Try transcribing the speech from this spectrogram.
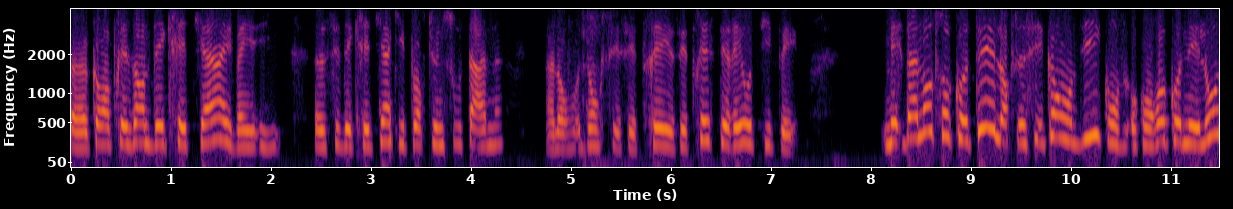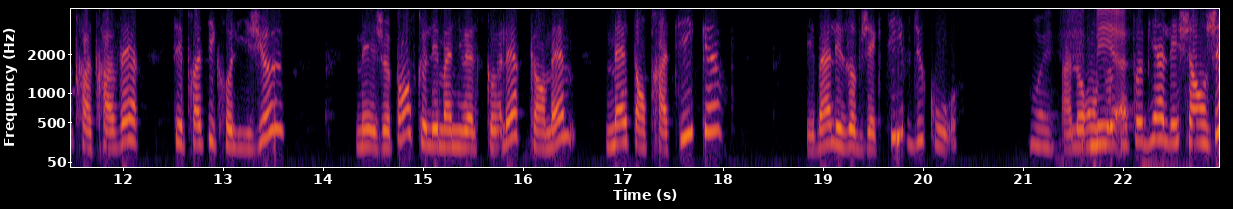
Euh, quand on présente des chrétiens, eh ben euh, c'est des chrétiens qui portent une soutane. Alors donc c'est très stéréotypé. Mais d'un autre côté, lorsque quand on dit qu'on qu'on reconnaît l'autre à travers ses pratiques religieuses, mais je pense que les manuels scolaires quand même mettent en pratique eh ben, les objectifs du cours. Oui. Alors on, Mais, peut, euh, on peut bien les changer,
